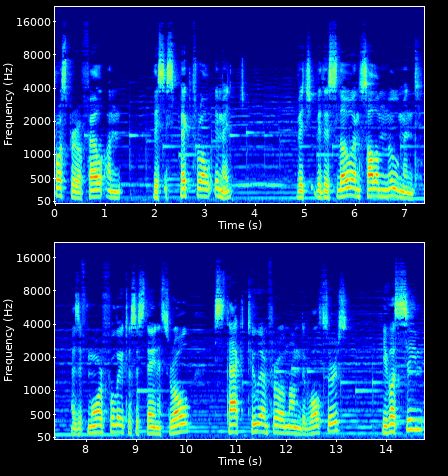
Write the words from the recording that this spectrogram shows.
Prospero fell on this spectral image, which with a slow and solemn movement, as if more fully to sustain its role, stacked to and fro among the waltzers, he was seen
